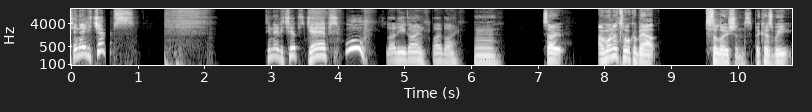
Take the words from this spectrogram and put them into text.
1080 chips. 1080 chips, jabs. Woo! A lot of you going bye bye. Hmm. So I want to talk about solutions because we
